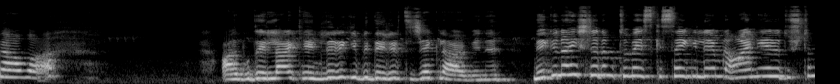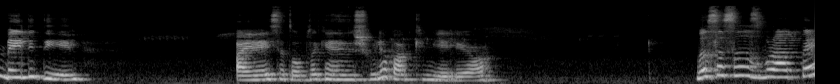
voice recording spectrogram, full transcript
Gibi hava. Ay bu deliler kendileri gibi delirtecekler beni. Ne günah işledim tüm eski sevgililerimle aynı yere düştüm belli değil. Ay neyse topla kendini şöyle bak kim geliyor. Nasılsınız Murat Bey?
